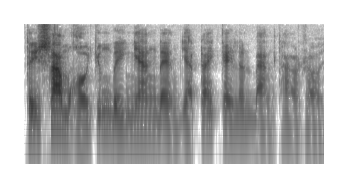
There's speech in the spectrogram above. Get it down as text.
Thì sau một hồi chuẩn bị nhang đèn và trái cây lên bàn thờ rồi,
